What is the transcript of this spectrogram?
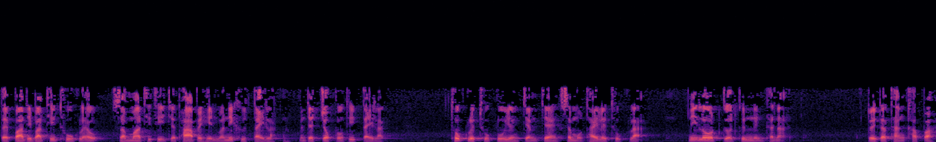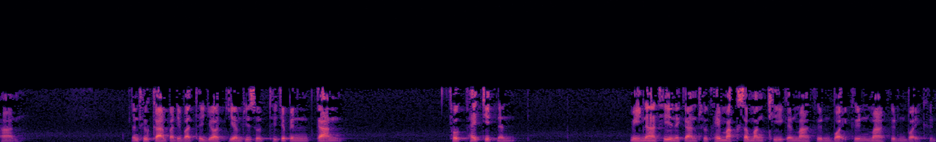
แต่ปฏิบัติที่ถูกแล้วสัมมาทิฏฐิจะพาไปเห็นว่านี่คือไตรลักษณ์มันจะจบตรงที่ไตรลักษณ์ทุกเลยถูกรู้อย่างแจ่มแจ้ง สมุทัยเลยถูกละ นิโรธเกิดขึ้นหนึ่งขณะ ด้วยตะทางคับประหาร นั่นคือการปฏิบัติที่ยอดเยี่ยมที่สุดที่จะเป็นการฝึกให้จิตนั้น มีหน้าที่ในการฝึกให้มักสมังคีกันมากขึ้น บ่อยขึ้น มากขึ้นบ่อยขึ้น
